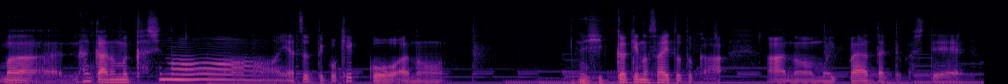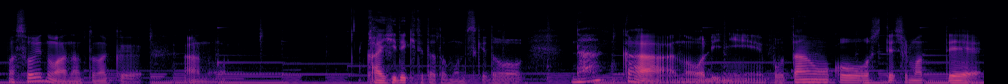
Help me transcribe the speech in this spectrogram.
まあなんかあの昔のやつってこう結構あの引っ掛けのサイトとかあのもういっぱいあったりとかして、まあ、そういうのはなんとなくあの回避できてたと思うんですけどなんかの折にボタンをこう押してしまって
